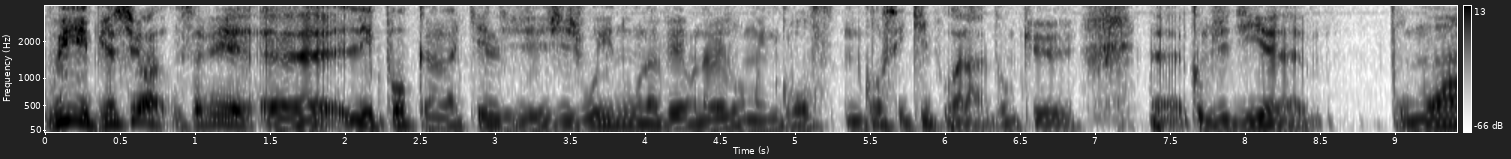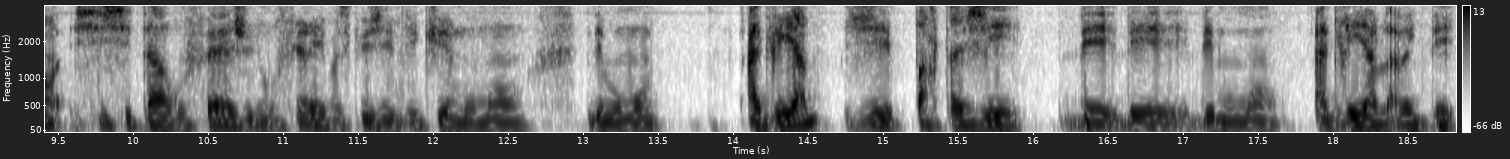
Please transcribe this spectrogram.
Oui, bien sûr. Vous savez, euh, l'époque à laquelle j'ai j'ai joué, nous, on avait, on avait vraiment une grosse, une grosse équipe. Voilà. Donc, euh, euh, comme je dis, euh, pour moi, si c'était à refaire, je le referais parce que j'ai vécu un moment, des moments agréables. J'ai partagé des, des, des moments agréables avec des,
